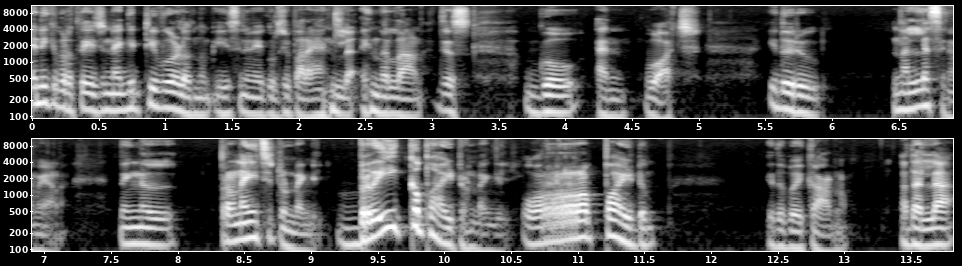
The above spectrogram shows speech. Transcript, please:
എനിക്ക് പ്രത്യേകിച്ച് നെഗറ്റീവുകളൊന്നും ഈ സിനിമയെക്കുറിച്ച് പറയാനില്ല എന്നുള്ളതാണ്. Just go and watch. ഇതൊരു നല്ല സിനിമയാണ്. നിങ്ങൾ പ്രണയിച്ചിട്ടുണ്ടെങ്കിൽ ബ്രേക്കപ്പ് ആയിട്ടുണ്ടെങ്കിൽ ഉറപ്പായിട്ടും ഇത് പോയി കാണണം. അതല്ല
